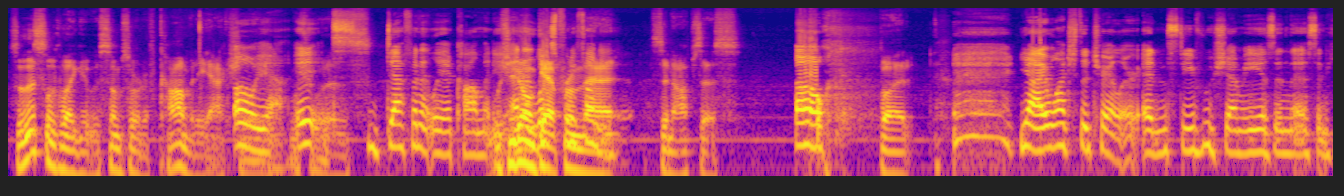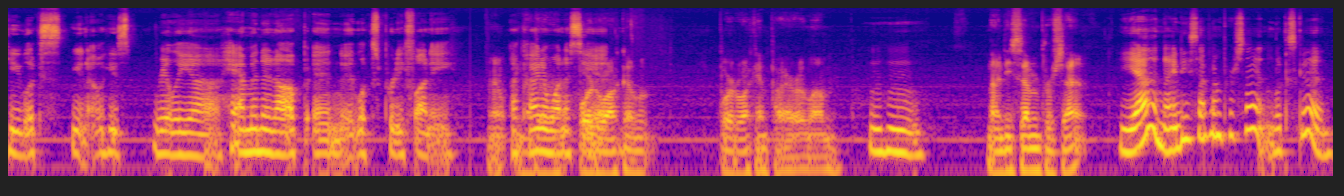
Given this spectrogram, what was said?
So this looked like it was some sort of comedy, actually. Oh yeah, it's was definitely a comedy. which you and don't get from funny. that synopsis. Oh. But Yeah, I watched the trailer, and Steve Buscemi is in this, and he looks, you know, he's really uh, hamming it up, and it looks pretty funny. I kinda wanna see it. Boardwalk, Boardwalk Empire alum. Mm-hmm. Ninety-seven percent. Yeah, ninety-seven percent looks good.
